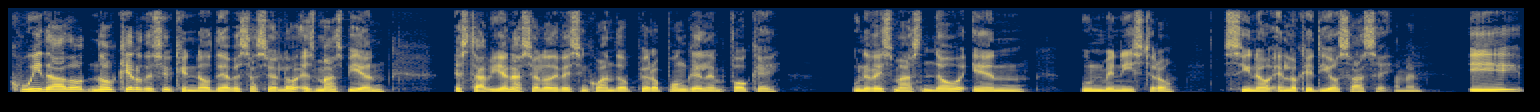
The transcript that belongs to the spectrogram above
Cuidado, no quiero decir que no debes hacerlo, es más bien, está bien hacerlo de vez en cuando, pero ponga el enfoque, una vez más, no en un ministro, sino en lo que Dios hace. Amén. Y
